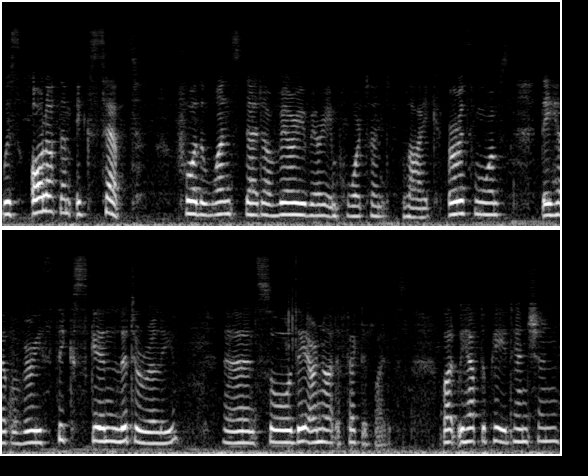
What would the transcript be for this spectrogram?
with all of them except for the ones that are very very important like earthworms they have a very thick skin literally and so they are not affected by this but we have to pay attention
